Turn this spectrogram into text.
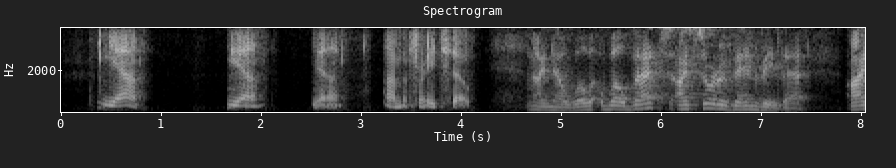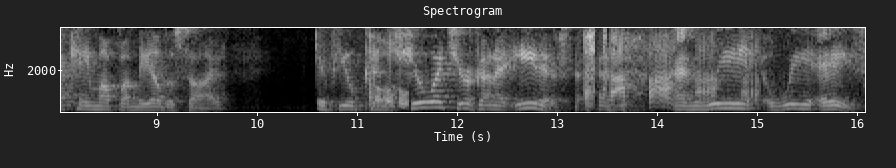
yeah, yeah, yeah. I'm afraid so. I know. Well, well, that's I sort of envy that. I came up on the other side. If you can Oh. chew it, you're going to eat it, and, and we we ate.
